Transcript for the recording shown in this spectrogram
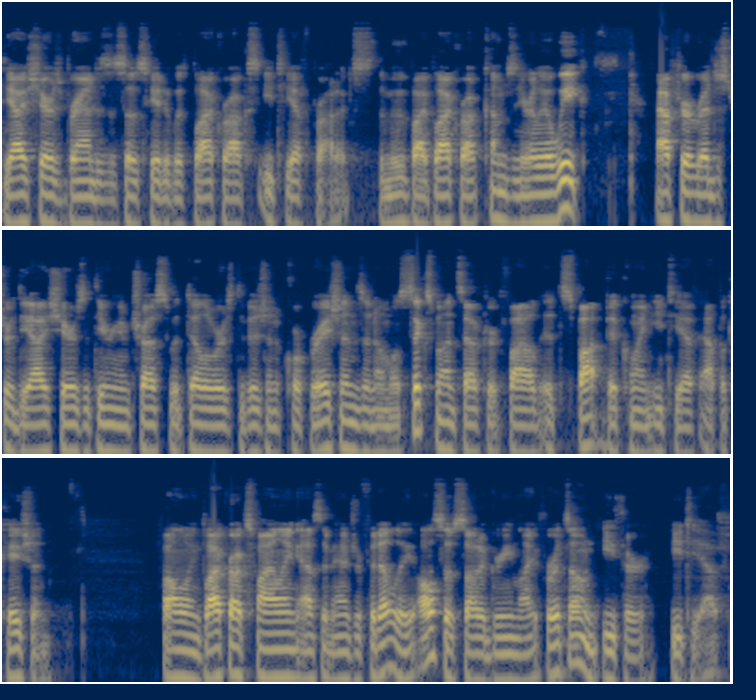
The iShares brand is associated with BlackRock's ETF products. The move by BlackRock comes nearly a week after it registered the iShares Ethereum Trust with Delaware's Division of Corporations and almost six months after it filed its spot Bitcoin ETF application. Following BlackRock's filing, asset manager Fidelity also sought a green light for its own Ether ETF.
